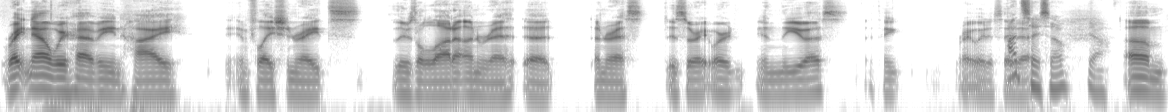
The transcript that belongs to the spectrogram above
right now we're having high inflation rates. There's a lot of unrest. Uh, unrest is the right word in the U.S. I think right way to say I'd that. say so. Yeah. Um,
